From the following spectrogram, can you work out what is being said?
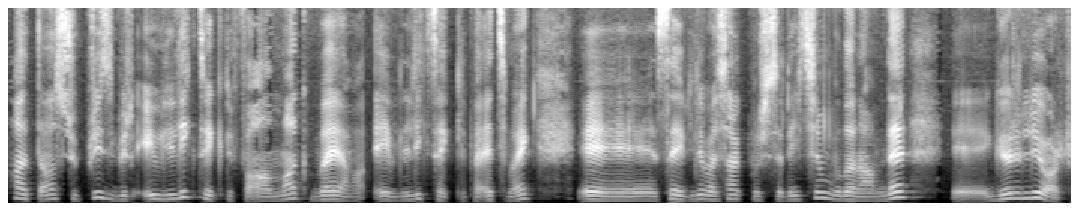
Hatta sürpriz bir evlilik teklifi almak veya evlilik teklifi etmek eee, sevgili Başak Burçları için bu dönemde eee, görülüyor.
